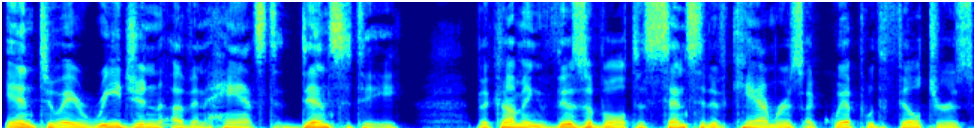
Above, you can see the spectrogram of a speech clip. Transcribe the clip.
into a region of enhanced density, becoming visible to sensitive cameras equipped with filters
